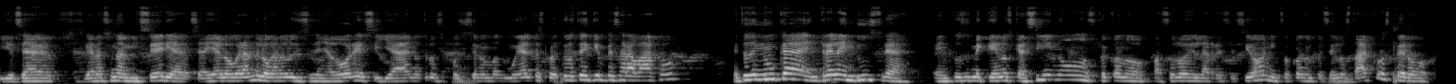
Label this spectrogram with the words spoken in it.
y o sea, pues, ganas una miseria, o sea, ya lo grande lo ganan los diseñadores y ya en otras posiciones más muy altas, pero todos tienen que empezar abajo. Entonces nunca entré en la industria, entonces me quedé en los casinos, fue cuando pasó lo de la recesión y fue cuando empecé los tacos, pero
